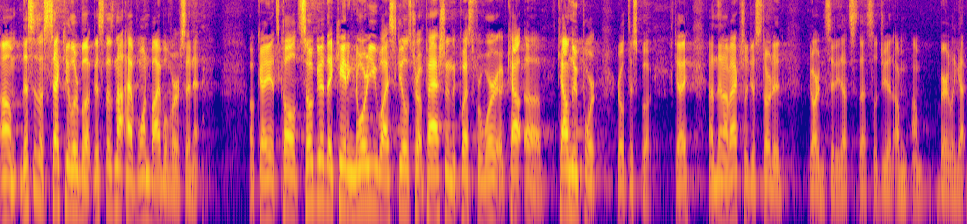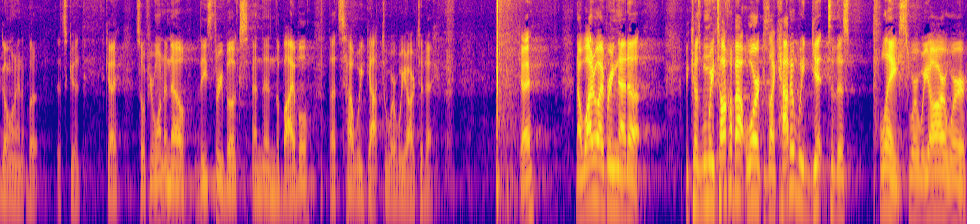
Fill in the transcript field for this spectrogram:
Um, this is a secular book. This does not have one Bible verse in it. Okay, it's called So Good They Can't Ignore You Why Skills Trump Passion in the Quest for Work. Uh, Cal, uh, Cal Newport wrote this book. Okay, and then I've actually just started Garden City. That's, that's legit. I'm, I'm barely got going in it, but it's good. Okay, so if you're wanting to know these three books and then the Bible, that's how we got to where we are today. Okay? Now, why do I bring that up? Because when we talk about work, it's like, how did we get to this place where we are, where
